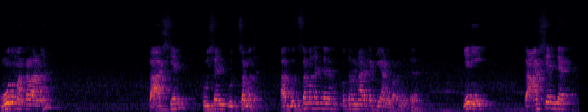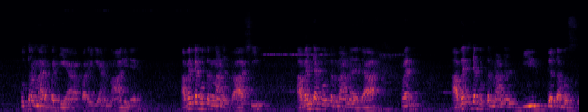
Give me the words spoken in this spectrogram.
മൂന്ന് മക്കളാണ് കാശ്യൻ കുശൻ ഗുത്സമതൻ ആ ഗുത്സമതന്റെ പുത്രന്മാരെ പറ്റിയാണ് പറഞ്ഞത്. ഇനി കാശ്യന്റെ പുത്രന്മാരെ പറ്റി പറയുകയാണ് നാലിൽ. അവന്റെ പുത്രനാണ് കാശി അവന്റെ പുത്രനാണ് രാഷ്ട്രൻ അവന്റെ പുത്രനാണ് ദീർഘതമസ്.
